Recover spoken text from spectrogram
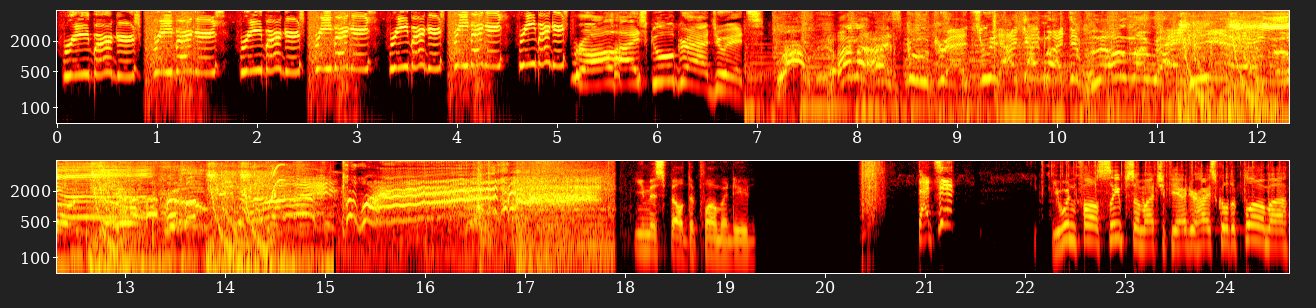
Free burgers! Free burgers! Free burgers! Free burgers! Free burgers! Free burgers! Free burgers! For all high school graduates! Whoa! I'm a high school graduate. I got my diploma right here. You misspelled diploma, dude. That's it! You wouldn't fall asleep so much if you had your high school diploma.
